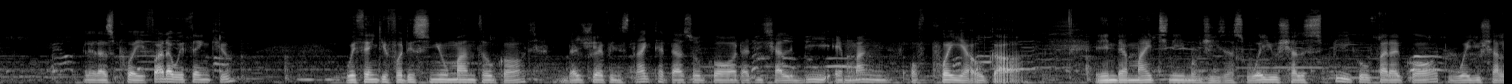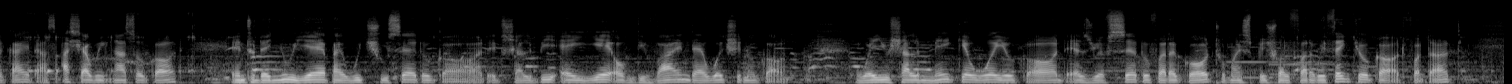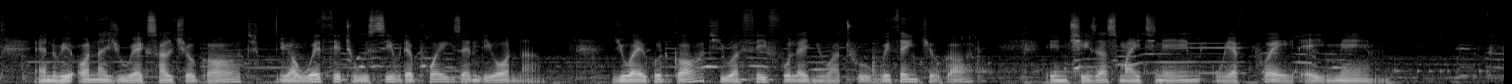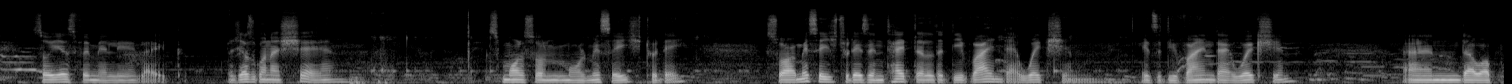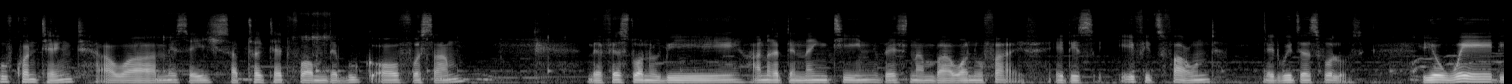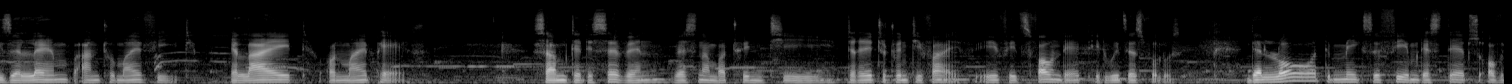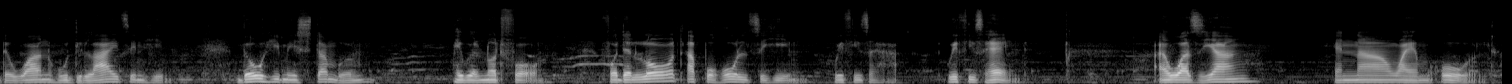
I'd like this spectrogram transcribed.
Let us pray. Father, we thank you. We thank you for this new month, O God, that you have instructed us, O God, that it shall be a month of prayer, O God. In the mighty name of Jesus, where you shall speak, O Father God, where you shall guide us, ushering us, O God, into the new year by which you said, O God, it shall be a year of divine direction, O God where you shall make a way, O God, as you have said, O Father God, to my spiritual Father. We thank you, God, for that. And we honor you, we exalt your God. You are worthy to receive the praise and the honor. You are a good God, you are faithful, and you are true. We thank you, God. In Jesus' mighty name, we have prayed. Amen. So, yes, family, like, I'm just gonna share small, small message today. So, our message today is entitled Divine Direction. It's a Divine Direction and our proof content, our message subtracted from the book of Psalm. The first one will be 119, verse number 105. It is, if it's found, it reads as follows Your word is a lamp unto my feet, a light on my path. Psalm 37, verse number 23 to 25. If it's founded, it reads as follows the Lord makes firm the steps of the one who delights in him. Though he may stumble, he will not fall. For the Lord upholds him with his, with his hand. I was young, and now I am old.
